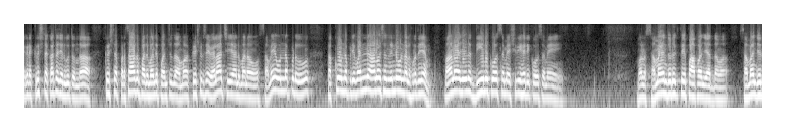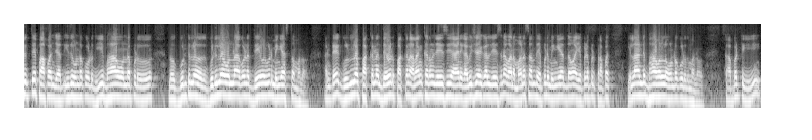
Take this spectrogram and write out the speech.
ఎక్కడ కృష్ణ కథ జరుగుతుందా? కృష్ణ ప్రసాదం పది మంది పంచుదామా? కృష్ణుడి సేవ ఎలా చేయాలి? మనం సమయం ఉన్నప్పుడు తక్కువ ఉన్నప్పుడు ఇవన్నీ ఆలోచన నిండి ఉండాలి హృదయం. మానవ జీవితం దీనికోసమే శ్రీహరి కోసమే. మన సమయం దొరికితే పాపం చేద్దామా? సమయం దొరికితే పాపం చేద్దాం. ఇది ఉండకూడదు. ఈ భావం ఉన్నప్పుడు నువ్వు గుంటిలో గుడిలో ఉన్నా కూడా దేవుడు కూడా మింగేస్తాం మనం. అంటే గుడిలో పక్కన దేవుడు పక్కన అలంకరణ చేసి ఆయనకు అభిషేకాలు చేసినా మన మనసు అంతా ఎప్పుడు మింగేద్దామా? ఎప్పుడెప్పుడు ప్రపంచ ఇలాంటి భావనలో ఉండకూడదు మనం. కాబట్టి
